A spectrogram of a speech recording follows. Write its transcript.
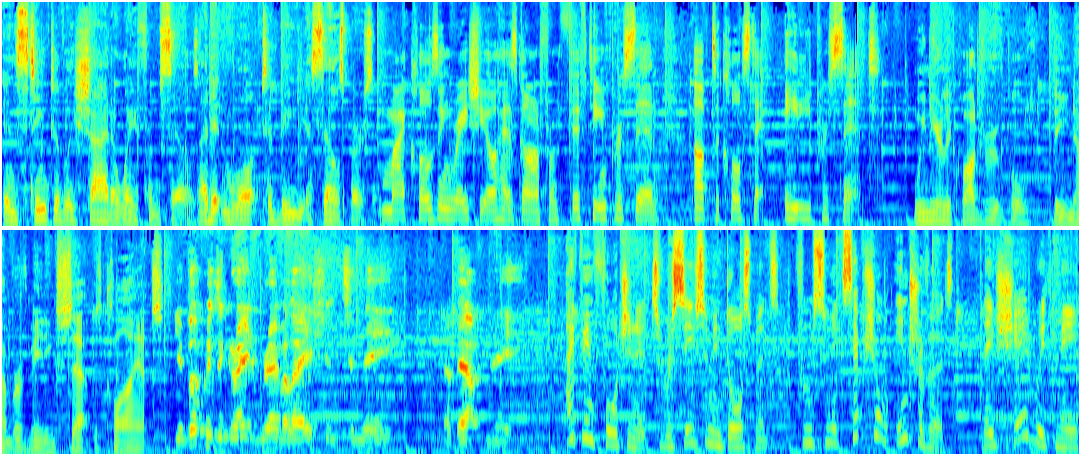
instinctively shied away from sales. I didn't want to be a salesperson. My closing ratio has gone from 15% up to close to 80%. We nearly quadrupled the number of meetings set with clients. Your book was a great revelation to me about me. I've been fortunate to receive some endorsements from some exceptional introverts. They've shared with me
